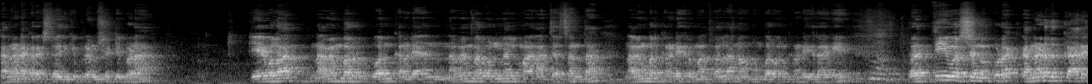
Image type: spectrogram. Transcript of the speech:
ಕರ್ನಾಟಕ ರಕ್ಷಣಾ ವೇದಿಕೆ, ಪ್ರೇಮ್ ಶೆಟ್ಟಿ ಬೇಡ ಕೇವಲ November one Kannada, November one ಮೇಲೆ ಆಚರಿಸಂತ ನವೆಂಬರ್ ಕನ್ನಡಿಗರು ಮಾತ್ರ ಅಲ್ಲ, ನಾವು ನಂಬರ್ ಒನ್ ಕನ್ನಡಿಗರಾಗಿ ಪ್ರತಿ ವರ್ಷನೂ ಕೂಡ ಕನ್ನಡದ ಕಾರ್ಯ,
